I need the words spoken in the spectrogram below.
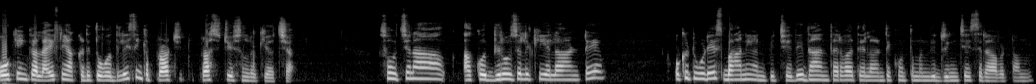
ఓకే ఇంకా లైఫ్ని అక్కడితో వదిలేసి ఇంకా ప్రాస్టిట్యూషన్లోకి వచ్చా. సో వచ్చిన ఆ కొద్ది రోజులకి ఎలా అంటే ఒక టూ డేస్ బాగానే అనిపించేది. దాని తర్వాత ఎలా అంటే కొంతమంది డ్రింక్ చేసి రావటం.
